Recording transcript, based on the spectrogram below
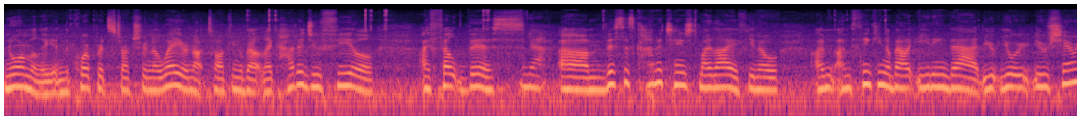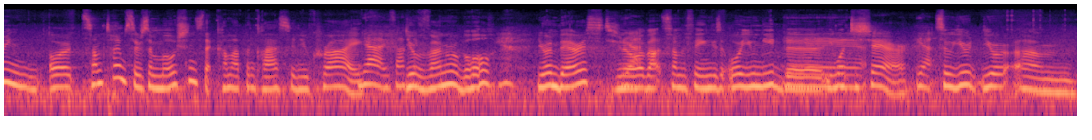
normally in the corporate structure. In a way, you're not talking about like how did you feel? I felt this. Yeah. Um, this has kind of changed my life. You know, I'm, I'm thinking about eating that. You're, you're, you're, sharing, or sometimes there's emotions that come up in class and you cry. Yeah, exactly. You're vulnerable. Yeah. You're embarrassed, you know, yeah. about some things, or you need the, yeah, you want to share. Yeah. So you're, you're, um,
